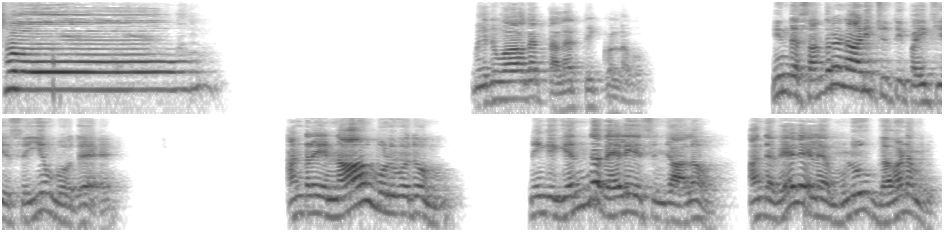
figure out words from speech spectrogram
சோ. மெதுவாக தளர்த்தி கொள்ளவும். இந்த சந்திரநாடி சுத்தி பயிற்சியை செய்யும் போது அன்றைய நாள் முழுவதும் நீங்க எந்த வேலையை செஞ்சாலும் அந்த வேலையில முழு கவனம் இருக்கும்.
